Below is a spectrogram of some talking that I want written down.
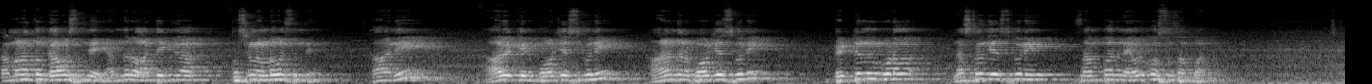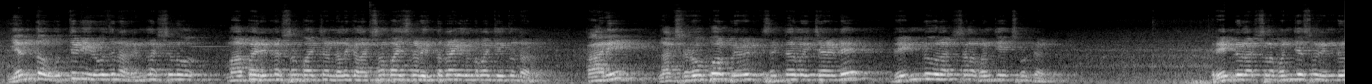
సమానత్వం కావాల్సిందే. అందరూ ఆర్థికంగా పుష్కలంగా ఉండవలసిందే. కానీ ఆరోగ్యాన్ని పాటు చేసుకుని ఆనందాన్ని పాటు చేసుకుని బిడ్డలను కూడా నష్టం చేసుకుని సంపాదన ఎవరికి వస్తుంది సంపాదన? ఎంత ఒత్తిడి ఈ రోజున? రెండు లక్షలు మా అబ్బాయి రెండు లక్షలు సంపాదించాడు నెలకి లక్ష సంపాదించినాడు ఇంత బ్యాగ్ ఇంత బ్యాగ్ చేస్తుంటారు కానీ లక్ష రూపాయలు ప్రైవేట్ సెక్టర్లో ఇచ్చారంటే రెండు లక్షల పని చేయించుకుంటాడు. రెండు లక్షల పని చేసుకుని రెండు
